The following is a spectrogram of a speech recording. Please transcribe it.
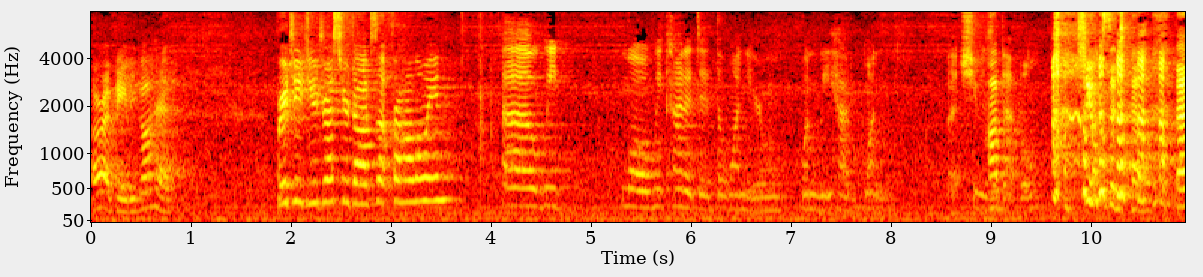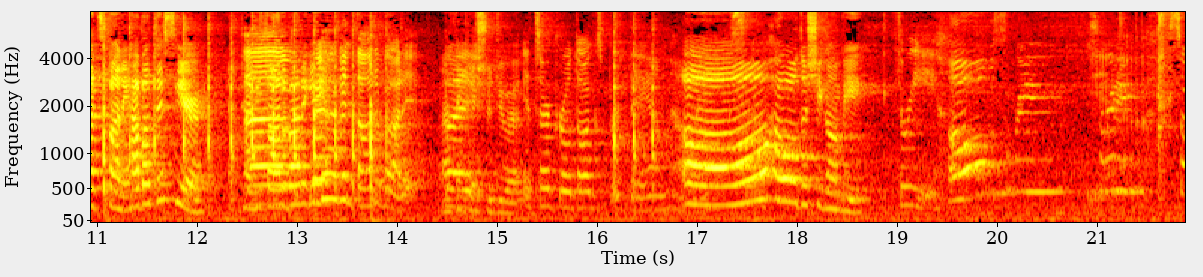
All right, baby, go ahead. Bridgie, do you dress your dogs up for Halloween? Uh, we well, we kind of did the one year when we had one, but she was How, a devil. she was a devil. That's funny. How about this year? Have you uh, thought about it yet? We haven't thought about it. I think you should do it. It's our girl dog's birthday Oh, so. how old is she gonna be? Three. Oh, three. Three. Yeah. So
